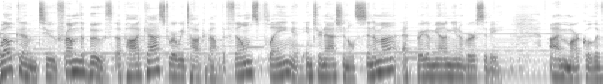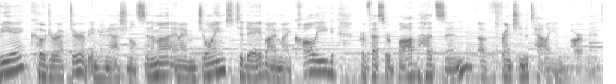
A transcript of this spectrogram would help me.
Welcome to From the Booth, a podcast where we talk about the films playing at international cinema at Brigham Young University. I'm Marc Olivier, co director of International Cinema, and I'm joined today by my colleague, Professor Bob Hudson of French and Italian Department.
